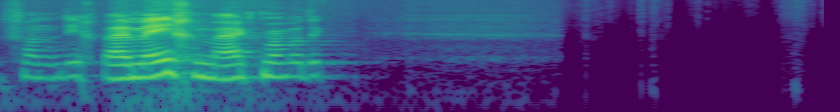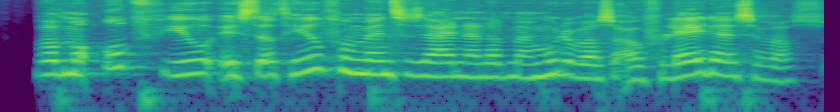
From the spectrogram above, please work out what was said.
van dichtbij meegemaakt, maar wat ik. Wat me opviel is dat heel veel mensen zeiden nadat mijn moeder was overleden en ze was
